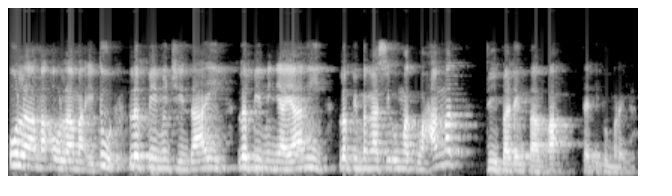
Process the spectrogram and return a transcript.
Ulama-ulama itu lebih mencintai, lebih menyayangi, lebih mengasihi umat Muhammad dibanding bapak dan ibu mereka.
